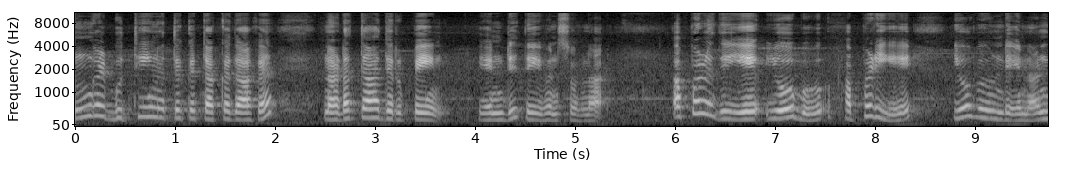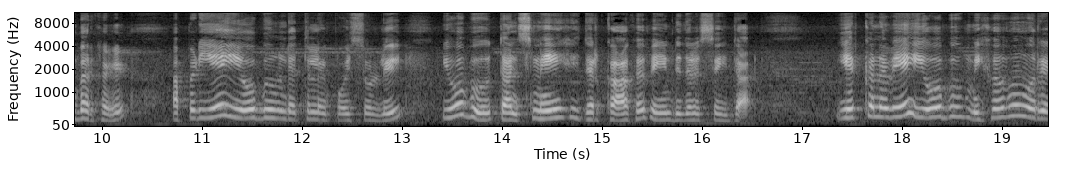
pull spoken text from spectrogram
உங்கள் புத்தீனத்துக்கு தக்கதாக நடத்தாதிருப்பேன் என்று தேவன் சொன்னார். அப்பொழுது ஏ யோபு அப்படியே யோபுவுடைய நண்பர்கள் அப்படியே யோபுவிடத்தில் போய் சொல்லி யோபு தன் சிநேகிதற்காக வேண்டுதல் செய்தார். ஏற்கனவே யோபு மிகவும் ஒரு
